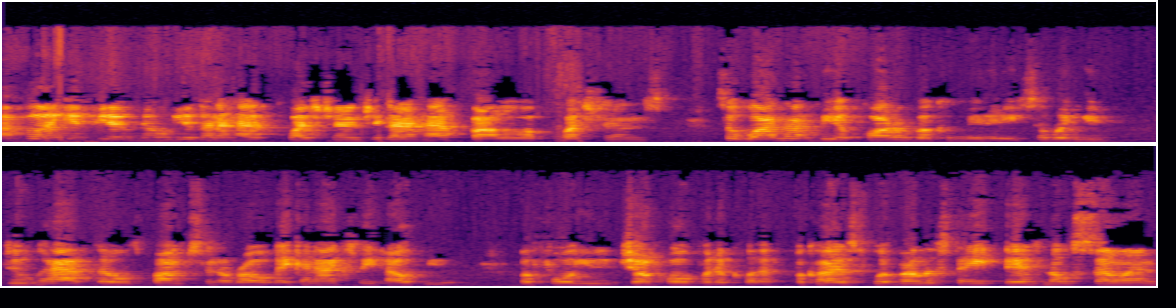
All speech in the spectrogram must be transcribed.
I feel like if you're new, you're gonna have questions. You're gonna have follow up questions. So why not be a part of a community? So when you do have those bumps in the road, they can actually help you before you jump over the cliff. Because with real estate, there's no ceiling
